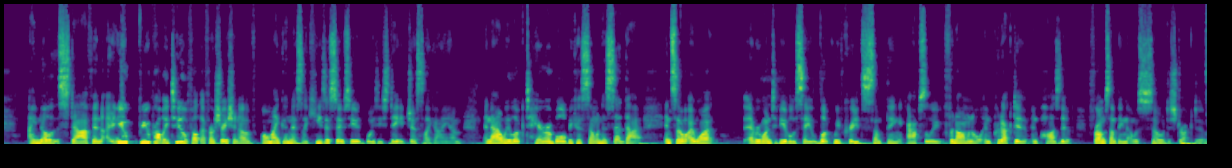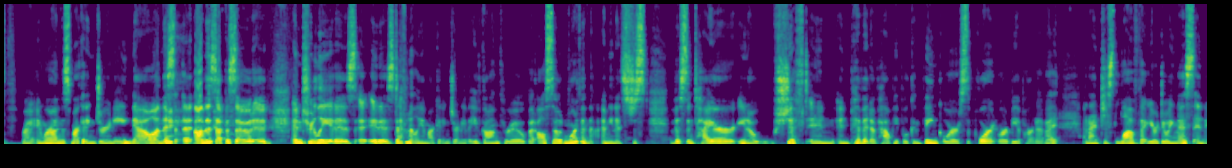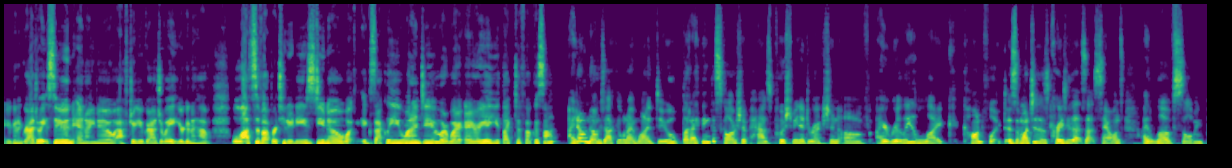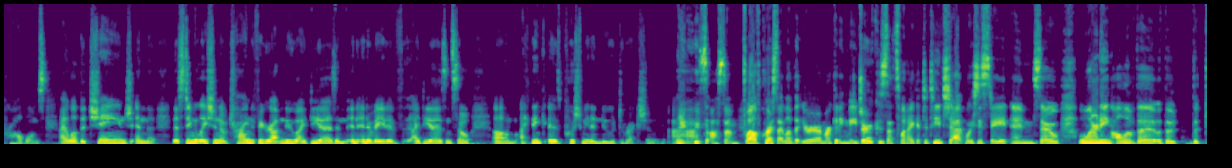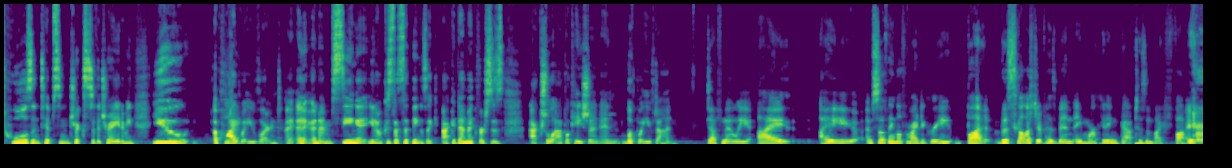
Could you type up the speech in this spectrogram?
I know that staff and you you probably too felt that frustration of oh my goodness like he's associated with Boise State just like I am and now we look terrible because someone has said that and so I want everyone to be able to say, look, we've created something absolutely phenomenal and productive and positive from something that was so destructive. Right, and we're on this marketing journey now on this uh, on this episode, and and truly it is it is definitely a marketing journey that you've gone through, but also more than that. I mean, it's just this entire you know shift in in pivot of how people can think or support or be a part of it, and I just love that you're doing this and that you're going to graduate soon, and I know after you graduate you're going to have lots of opportunities. Do you know what exactly you want to do or what area you'd like to focus on? I don't know exactly what I want to do, but I think the scholarship has pushed me in a direction of I really like conflict. As much as as crazy as that sounds, I love solving problems. I love the change and the, the stimulation of trying to figure out new ideas and, and innovative ideas. And so um, I think it has pushed me in a new direction. Ah, that's awesome. Well, of course, I love that you're a marketing major because that's what I get to teach at Boise State. And so learning all of the, the, the tools and tips and tricks to the trade. I mean, you applied what you've learned I, and i'm seeing it you know because that's the thing is like academic versus actual application and look what you've done definitely i I am so thankful for my degree, but this scholarship has been a marketing baptism by fire.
